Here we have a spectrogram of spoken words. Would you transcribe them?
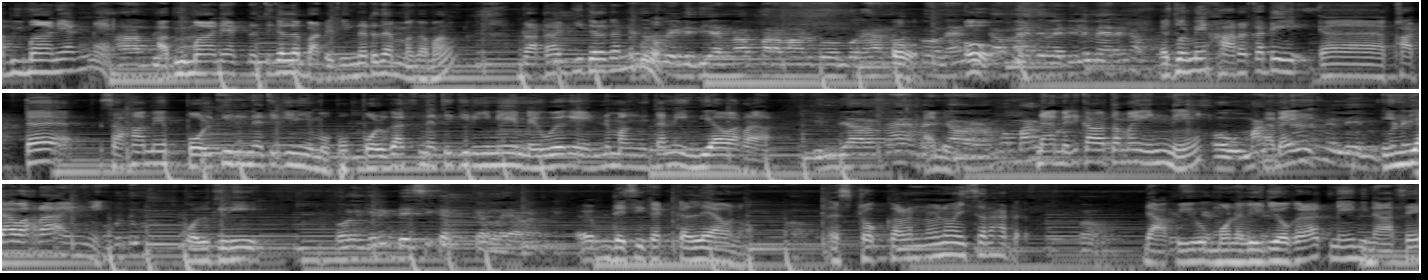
අභිමානයක් නෑ. අභිමානයක් නැති කල බටකින්නට දැම්ම ගමන් රටාජි කරගන්න ඇතුළ මේ හරකට කට්ට සහ මේ පොල් කිරි නැති කිරීම පොල්ගස් නැති කිරීමේ මෙව්වගේ එන්න මංහිතන්න ඉන්දියාවරා ඇමරිකාව තමයි එන්නේ. හැබැයි ඉන්දියාවහරා එන්නේ. පොල්කිරී පොල්ගරි ඩෙසිකට් කරලා යන්න ඩෙසිකට් කල්ල යවන ස්ටොක් කරන්න වෙනවා ඉස්සරහට. ඩාපි මොන වීඩියෝ කරත් මේ විනාසය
